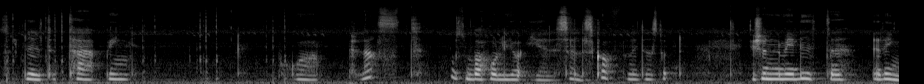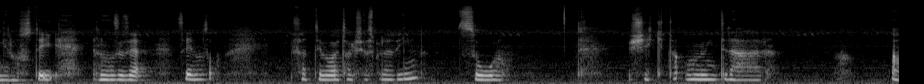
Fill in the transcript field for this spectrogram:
Så det blir lite tapping på plast. Och så bara håller jag er sällskap en liten stund. Jag känner mig lite ringrostig, eller vad man ska säga. Säger man så? För att det var ett tag sedan jag spelade in. Så ursäkta om inte det här... Ja,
